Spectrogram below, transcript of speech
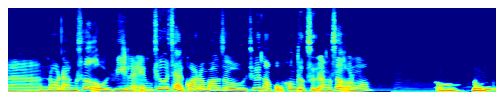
mà nó đáng sợ bởi vì là em chưa trải qua nó bao giờ chứ nó cũng không thực sự đáng sợ đúng không? Ừ đúng.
